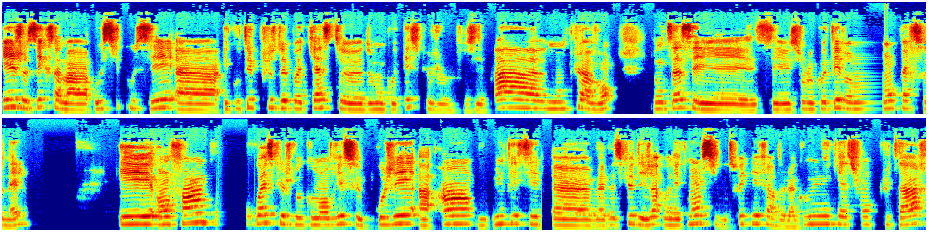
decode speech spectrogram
Et je sais que ça m'a aussi poussé à écouter plus de podcasts euh, de mon côté ce que je ne faisais pas non plus avant. Donc ça c'est c'est sur le côté vraiment personnel. Et enfin pourquoi est-ce que je recommanderais ce projet à un ou une TC euh, bah Parce que déjà, honnêtement, si vous souhaitez faire de la communication plus tard,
